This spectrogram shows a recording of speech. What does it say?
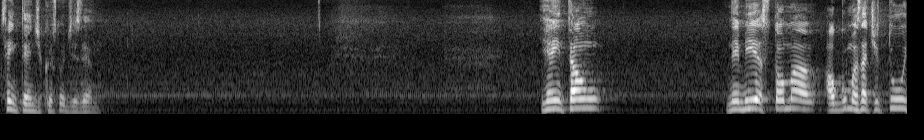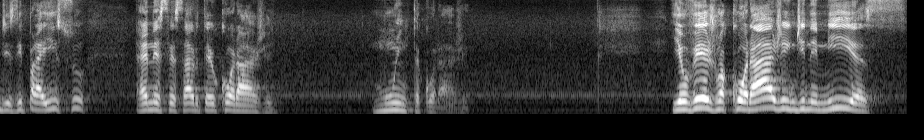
Você entende o que eu estou dizendo? E então, Neemias toma algumas atitudes, e para isso é necessário ter coragem, muita coragem. E eu vejo a coragem de Neemias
